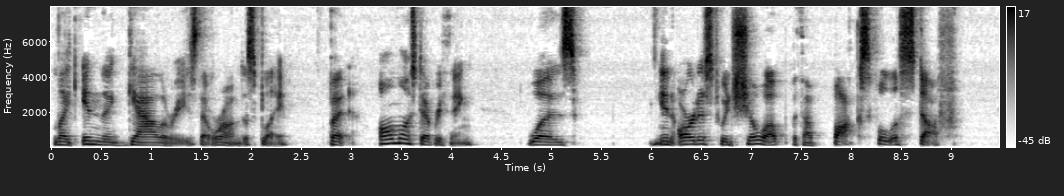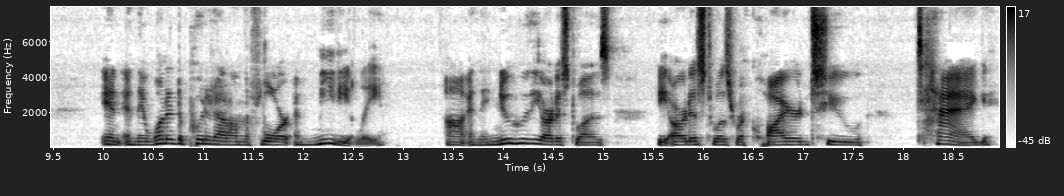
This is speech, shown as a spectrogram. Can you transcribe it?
like in the galleries that were on display but almost everything was an artist would show up with a box full of stuff and, and they wanted to put it out on the floor immediately uh, and they knew who the artist was the artist was required to tag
